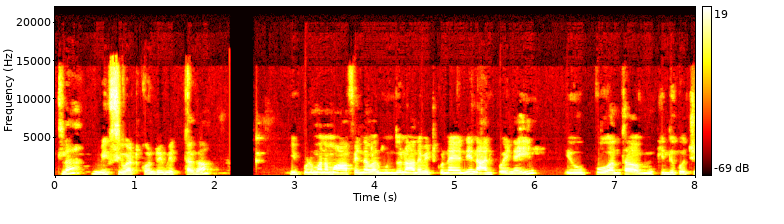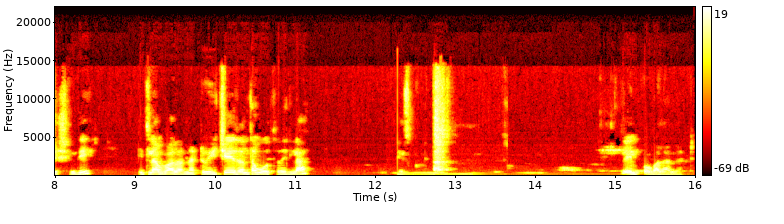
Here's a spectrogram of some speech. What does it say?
ఇట్లా మిక్సీ పట్టుకోండి మెత్తగా. ఇప్పుడు మనం హాఫ్ అన్ అవర్ ముందు నానబెట్టుకున్నాయన్నీ నానిపోయినాయి. ఈ ఉప్పు అంతా కిందికి వచ్చేసింది. ఇట్లా అవ్వాలన్నట్టు ఈ చేదంతా పోతుంది ఇలా. వేసుకోవాలి వెళ్ళిపోవాలన్నట్టు.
